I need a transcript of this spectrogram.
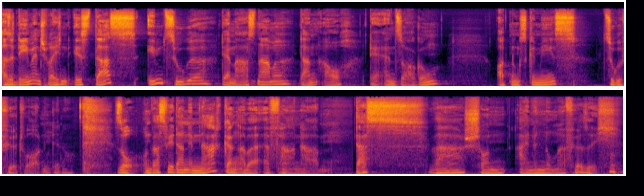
Also dementsprechend ist das im Zuge der Maßnahme dann auch der Entsorgung ordnungsgemäß zugeführt worden. Genau. So, und was wir dann im Nachgang aber erfahren haben, das war schon eine Nummer für sich.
